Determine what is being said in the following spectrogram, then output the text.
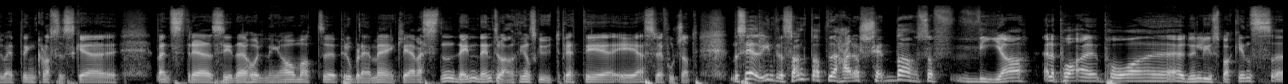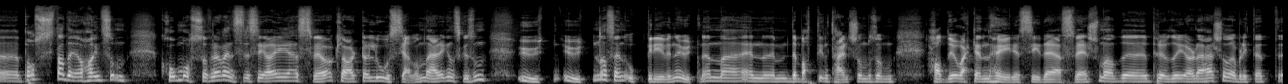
du vet den klassiske venstresideholdninga om at problemet egentlig er Vesten, den, den tror jeg nok er ganske utbredt i, i, SV fortsatt. Men så er det jo interessant at det her har skjedd da, via, eller på, på Audun Lysbakkens eh, post. Da. Det er jo han som kom også fra venstresida i SV og har klart å lose gjennom det her ganske sånn uten, uten altså en opprivende, uten en, en debatt internt som, som, hadde jo vært en høyreside SV som hadde prøvd å gjøre det her, så det hadde blitt et,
